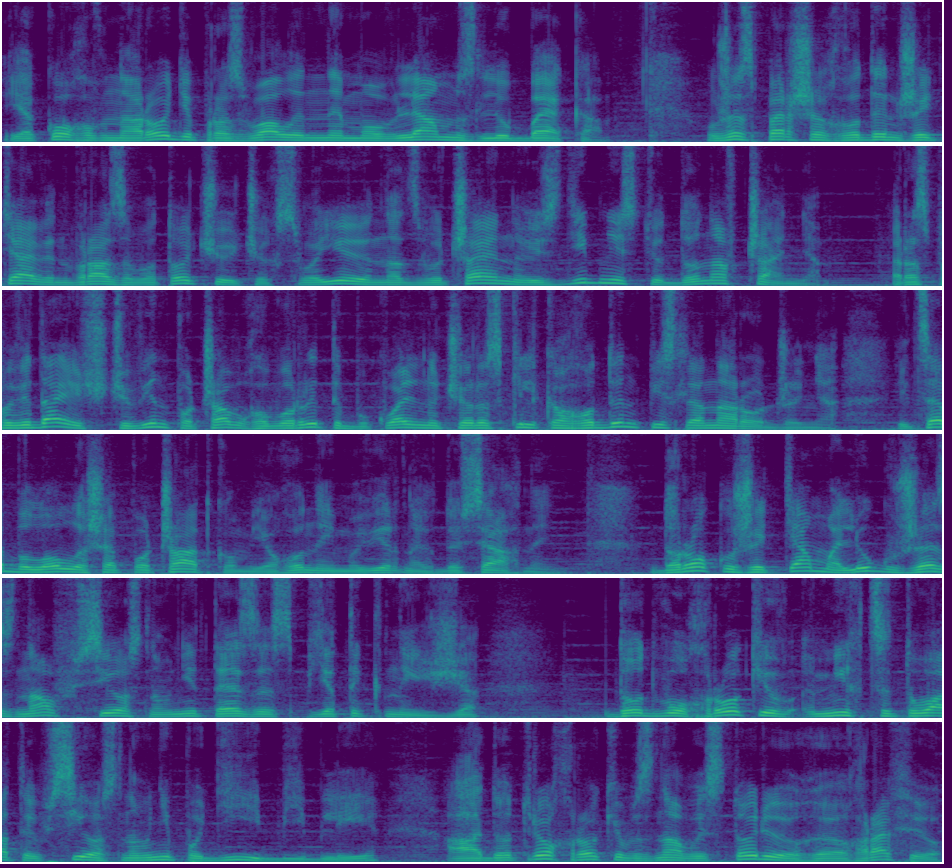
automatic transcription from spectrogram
якого в народі прозвали немовлям з Любека. Уже з перших годин життя він вразив оточуючих своєю надзвичайною здібністю до навчання. Розповідають, що він почав говорити буквально через кілька годин після народження, і це було лише початком його неймовірних досягнень. До року життя малюк вже знав всі основні тези з п'ятикнижжя. До двох років міг цитувати всі основні події Біблії, а до трьох років знав історію, географію,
